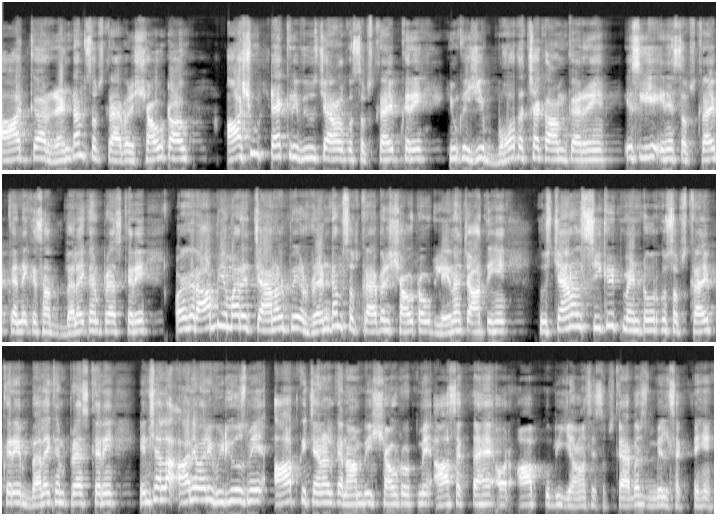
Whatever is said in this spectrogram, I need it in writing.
आज का random subscriber shout out Ashu tech reviews channel को सब्सक्राइब करें, क्योंकि ये बहुत अच्छा काम कर रहे हैं। इसलिए इन्हें सब्सक्राइब करने के साथ बेल आइकन प्रेस करें। और अगर आप भी हमारे चैनल पे रैंडम सब्सक्राइबर शाउट आउट लेना चाहते हैं तो इस चैनल सीक्रेट मेंटोर को सब्सक्राइब करें, बेल आइकन प्रेस करें। इंशाल्लाह आने वाली वीडियोस में आपके चैनल का नाम भी शाउट आउट में आ सकता है और आपको भी यहाँ से सब्सक्राइबर्स मिल सकते हैं।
